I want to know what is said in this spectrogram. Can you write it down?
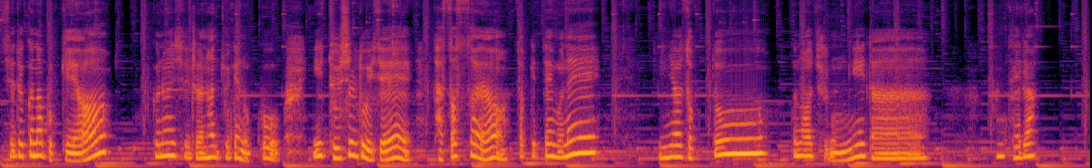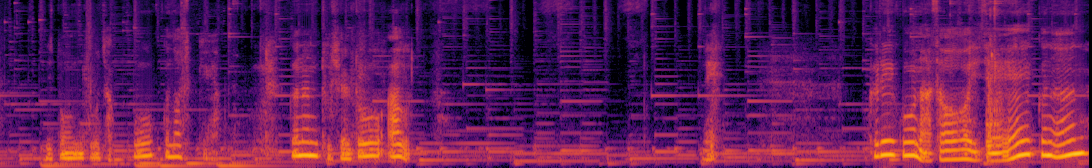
실을 끊어 볼게요. 끄는 실은 한쪽에 놓고 이 두 실도 이제 다 썼어요. 썼기 때문에 이 녀석도 끊어줍니다. 한 대략 이 정도 잡고 끊어줄게요. 끄는 두 실도 아웃. 그리고 나서 이제 끄는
